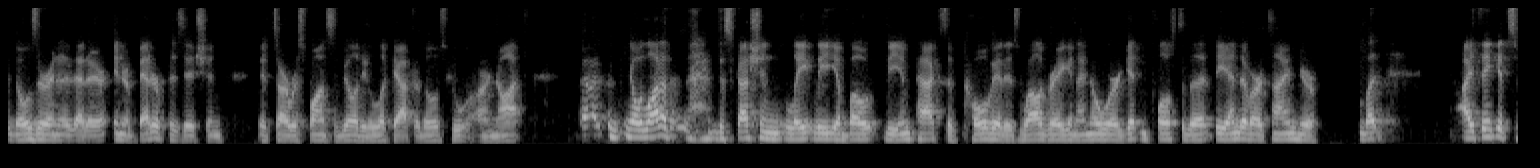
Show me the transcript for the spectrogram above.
those are in a, that are in a better position. It's our responsibility to look after those who are not. Uh, you know, a lot of discussion lately about the impacts of COVID as well, Greg. And I know we're getting close to the, the end of our time here, but I think it's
